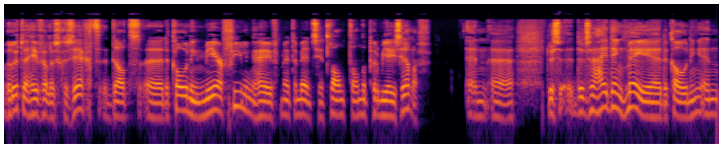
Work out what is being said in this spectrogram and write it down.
Rutte heeft wel eens gezegd dat de koning meer feeling heeft met de mensen in het land dan de premier zelf. En, dus, dus hij denkt mee, de koning. En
